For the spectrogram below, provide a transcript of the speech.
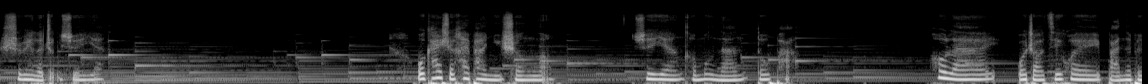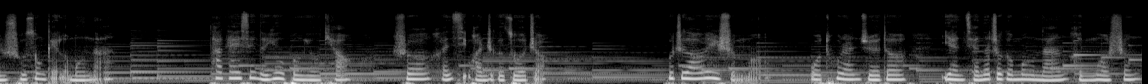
是为了整雪燕。我开始害怕女生了，雪燕和梦楠都怕。后来我找机会把那本书送给了梦楠，他开心的又蹦又跳，说很喜欢这个作者。不知道为什么，我突然觉得眼前的这个梦男很陌生。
